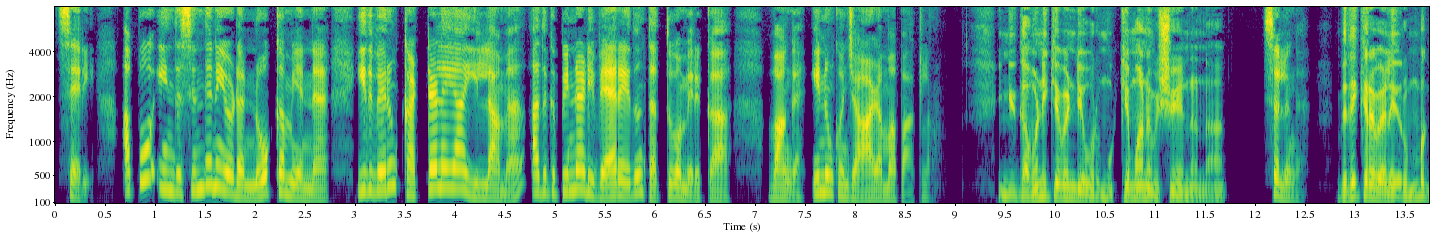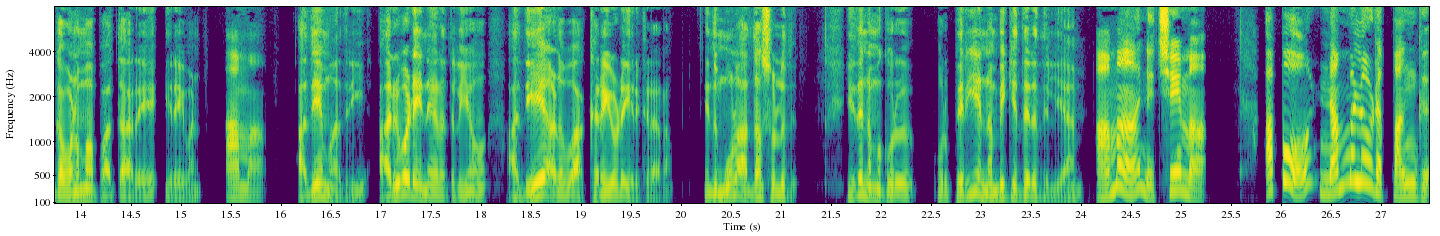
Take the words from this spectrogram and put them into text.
சரி. அப்போ இந்த சிந்தனையோட நோக்கம் என்ன? இது வெறும் கட்டளையா இல்லாம அதுக்கு பின்னாடி வேற எதுவும் தத்துவம் இருக்கா? வாங்க இன்னும் கொஞ்சம் ஆழமா பார்க்கலாம். இங்க கவனிக்க வேண்டிய ஒரு முக்கியமான விஷயம் என்னன்னா சொல்லுங்க. விதைக்கிற வேலையை ரொம்ப கவனமா பார்த்தாரே இறைவன். ஆமா. அதே மாதிரி அறுவடை நேரத்திலையும் அதே அளவு அக்கறையோட இருக்கிறாராம். இந்த மூலம் அதான் சொல்லுது. இது நமக்கு ஒரு ஒரு பெரிய நம்பிக்கை தருது இல்லையா? ஆமா நிச்சயமா. அப்போ நம்மளோட பங்கு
